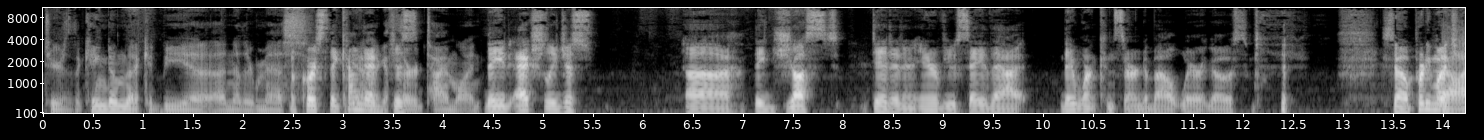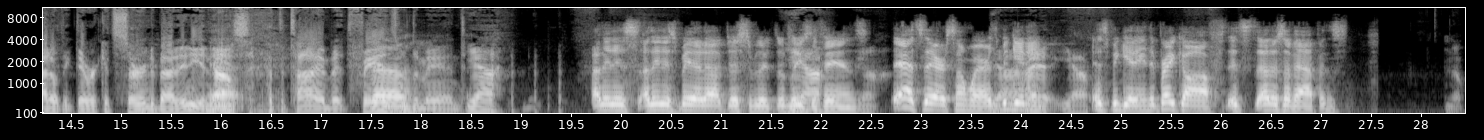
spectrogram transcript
Tears of the Kingdom, that could be uh, another mess. Of course, they kind of like just third timeline. they actually just uh they just did in an interview say that they weren't concerned about where it goes so pretty much I don't think they were concerned about any of No. these at the time, but fans Uh, will demand. yeah I think this, I think this made it up just to, to please Yeah, the fans. yeah. Yeah. it's there somewhere. It's yeah, beginning. I- yeah it's beginning. The break off. It's other stuff happens. nope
